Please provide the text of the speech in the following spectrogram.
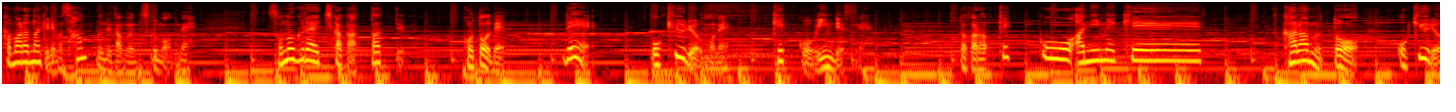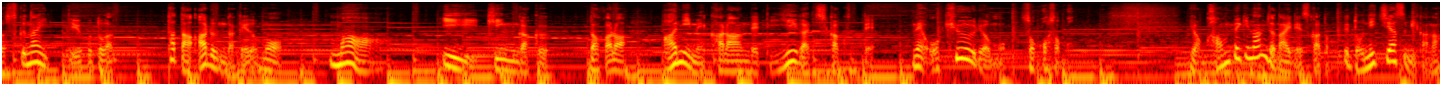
捕まらなければ3分で多分着くもんね。そのぐらい近かったっていうことで。で、お給料もね、結構いいんですね。だから結構アニメ系絡むと、お給料少ないっていうことが多々あるんだけども、まあ、いい金額。だから、アニメ絡んでて家が近くて、ね、お給料もそこそこ。いや、完璧なんじゃないですかと。で、土日休みかな。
